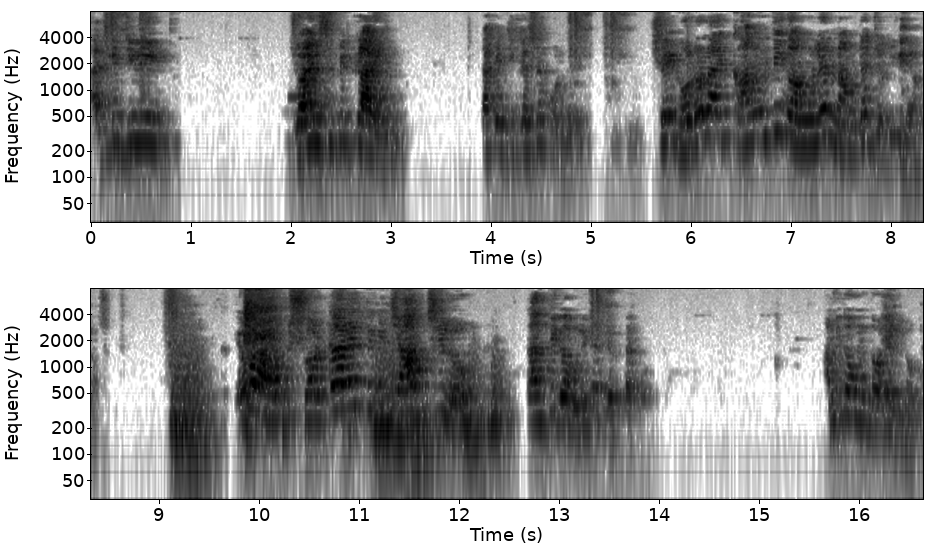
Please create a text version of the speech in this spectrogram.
আজকে যিনি জয়েন্ট সিপি ক্রাইম, তাকে জিজ্ঞাসা করবে সেই ঘটনায় কান্তি গাঙ্গুলের নামটা জড়িয়ে দেওয়া এবং সরকারের থেকে চাপ ছিল কান্তি গাঙ্গুলিকে গ্রেপ্তার করতে আমি তখন দলের লোক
